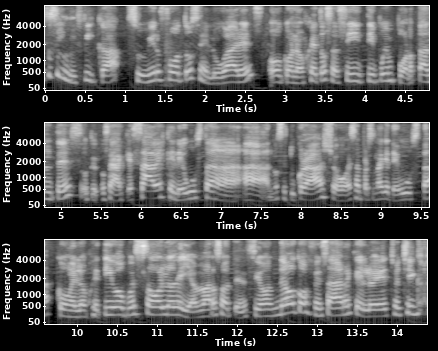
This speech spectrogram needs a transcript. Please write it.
esto significa subir fotos en lugares o con objetos así tipo importantes, o, que, o sea, que sabes que le gusta a, no sé, tu crush o a esa persona que te gusta, con el objetivo pues solo de llamar su atención. Debo confesar que lo he hecho, chicos.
